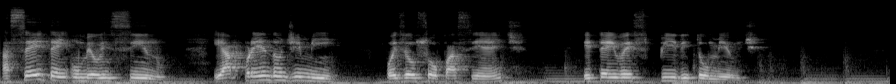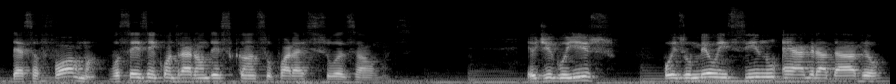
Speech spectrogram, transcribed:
Aceitem o meu ensino e aprendam de mim, pois eu sou paciente e tenho espírito humilde. Dessa forma, vocês encontrarão descanso para as suas almas. Eu digo isso, pois o meu ensino é agradável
